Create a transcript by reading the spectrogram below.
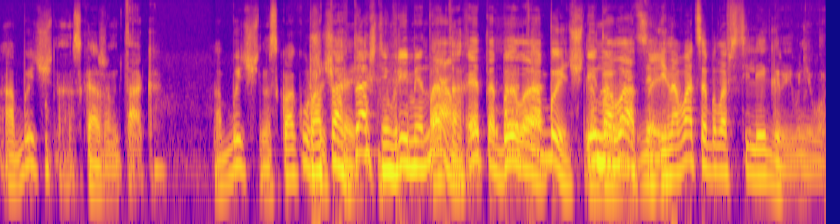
обычно, скажем так. Обычно, с По квакушечкой. тогдашним временам Это- это было обычно инновацией. было. Инновация была в стиле игры у него.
